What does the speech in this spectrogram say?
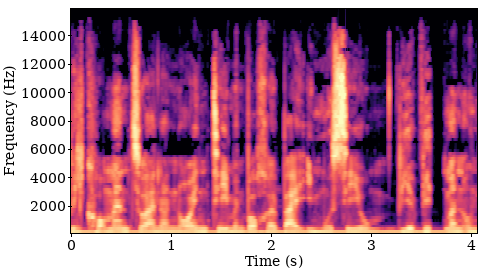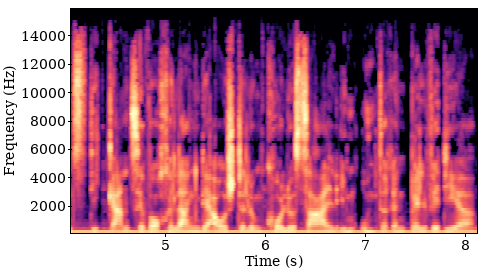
Willkommen zu einer neuen Themenwoche bei Im Museum. Wir widmen uns die ganze Woche lang der Ausstellung Kolossal im unteren Belvedere.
